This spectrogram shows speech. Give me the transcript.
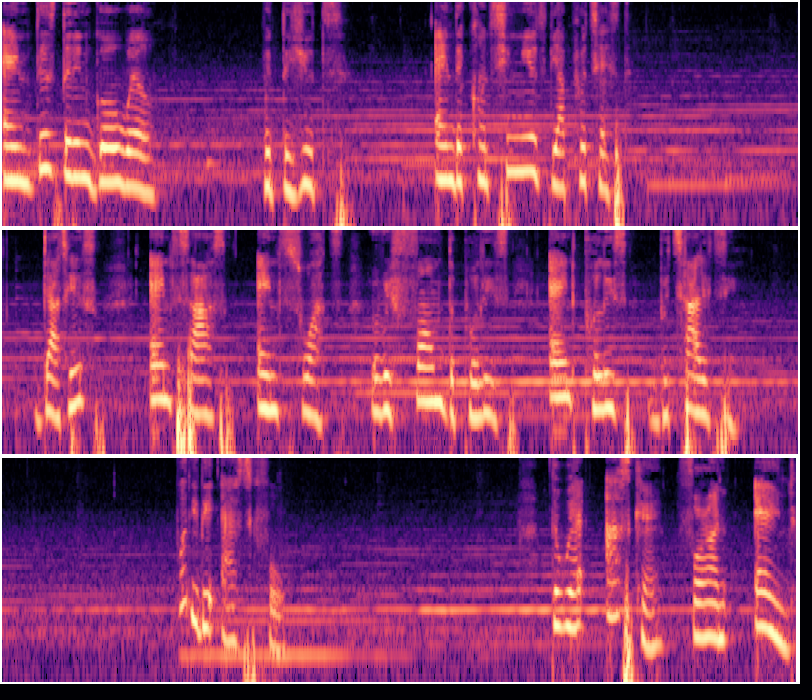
And this didn't go well with the youth and they continued their protest. That is, end SARS, end SWAT, reform the police, end police brutality. What did they ask for? They were asking for an end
